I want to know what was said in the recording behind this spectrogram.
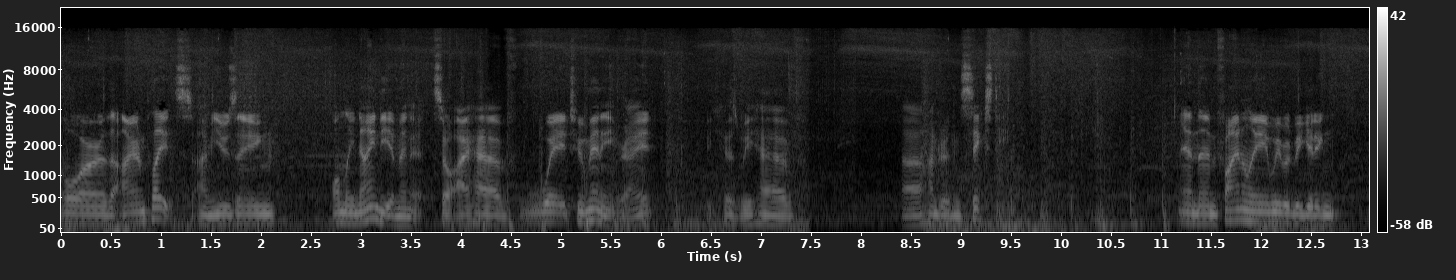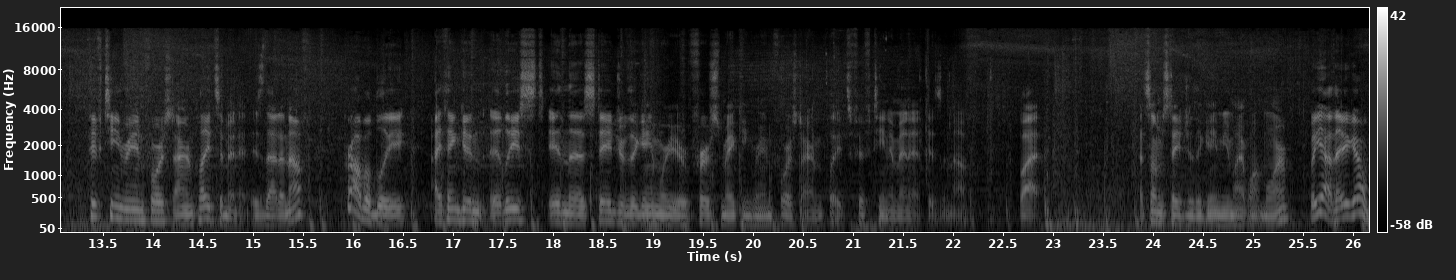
Or the iron plates. I'm using only 90 a minute, so I have way too many, right? Because we have uh, 160. And then finally, we would be getting 15 reinforced iron plates a minute. Is that enough? Probably. I think in at least in the stage of the game where you're first making reinforced iron plates, 15 a minute is enough. But at some stage of the game you might want more. But yeah, there you go.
